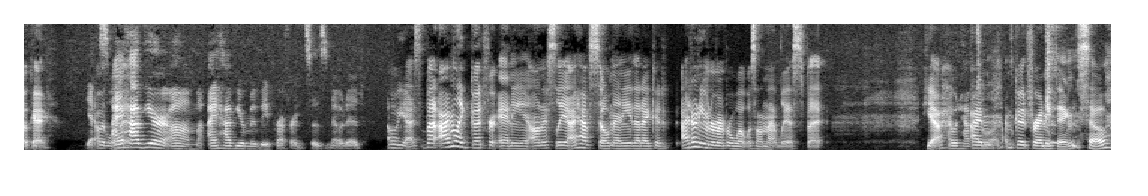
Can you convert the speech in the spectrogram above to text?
Okay. Yes. I would love I have your um I have your movie preferences noted. Oh yes, but I'm like good for any. Honestly, I have so many that I could. I don't even remember what was on that list, but yeah, I would have to I'm look. I'm good for anything. So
